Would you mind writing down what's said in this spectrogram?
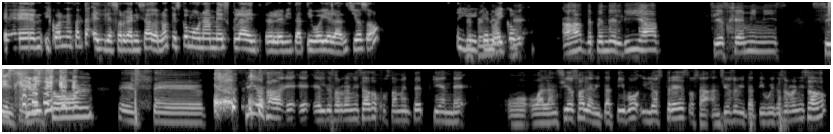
Em, ¿Y cuál me falta? El desorganizado, ¿no? Que es como una mezcla entre el evitativo y el ansioso. Y que no hay como... ajá, depende del día, si es Géminis, si, es el sol, este... Sí, o sea, e, e, el desorganizado justamente tiende o, al ansioso, al evitativo, y los tres, o sea, ansioso, evitativo y desorganizado,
